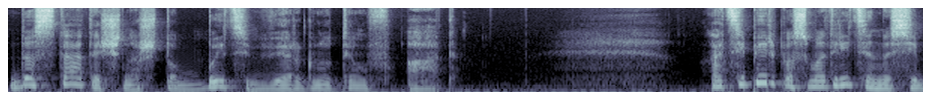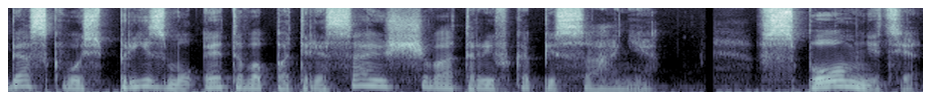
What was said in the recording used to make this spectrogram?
достаточно, чтобы быть ввергнутым в ад. А теперь посмотрите на себя сквозь призму этого потрясающего отрывка Писания. Вспомните,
